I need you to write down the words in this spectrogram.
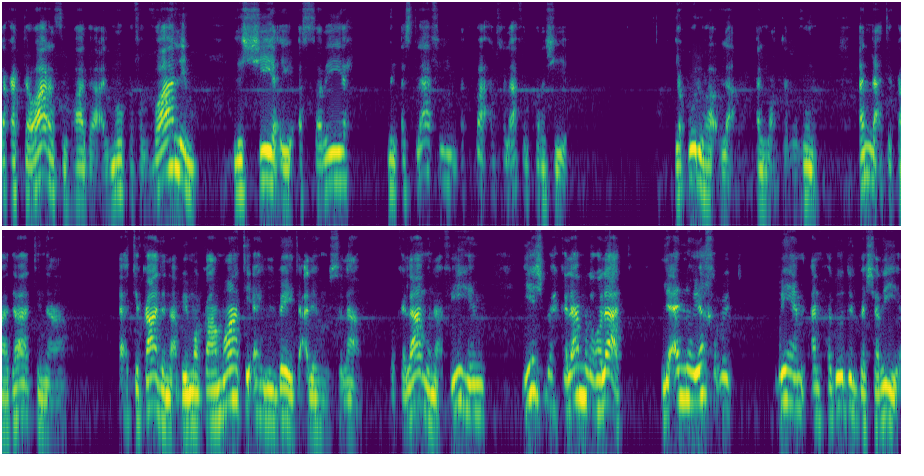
لقد توارثوا هذا الموقف الظالم للشيعي الصريح من أسلافهم أتباع الخلافة القرشية. يقول هؤلاء المعترضون أن اعتقاداتنا اعتقادنا بمقامات أهل البيت عليهم السلام وكلامنا فيهم يشبه كلام الغلاة لأنه يخرج بهم عن حدود البشرية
